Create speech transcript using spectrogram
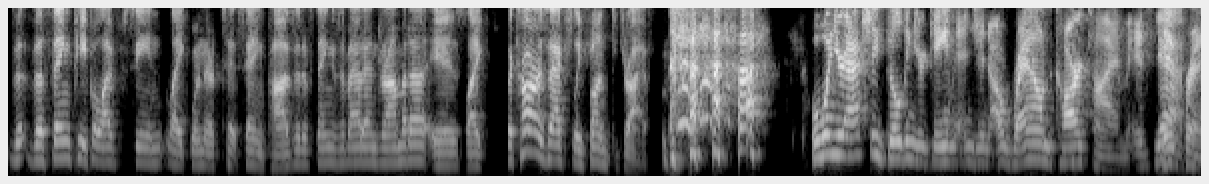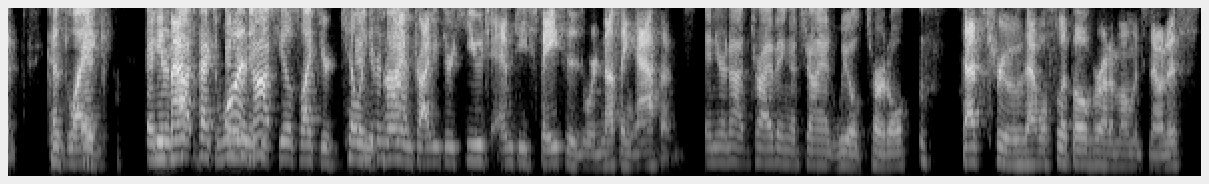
the, the thing people I've seen like when they're t- saying positive things about Andromeda is like the car is actually fun to drive. well, when you're actually building your game engine around car time, it's Yeah. different because like. And in Mass not, Effect One, it not, just feels like you're killing you're time not- driving through huge empty spaces where nothing happens. and you're not driving a giant wheeled turtle. That's true. That will flip over on a moment's notice.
